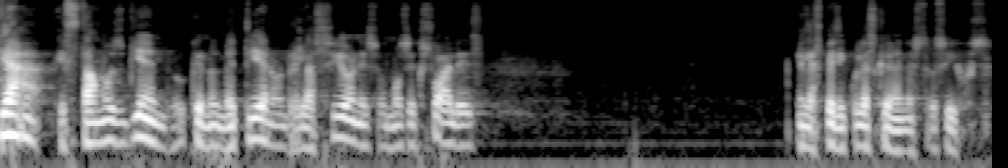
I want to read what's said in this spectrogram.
ya estamos viendo que nos metieron relaciones homosexuales en las películas que ven nuestros hijos.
